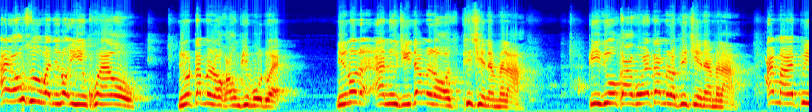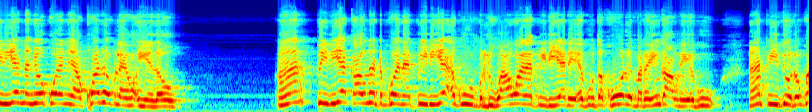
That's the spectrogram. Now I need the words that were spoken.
အဲ့အုပ်စုကညီတို့အရင်ခွဲအောင်ညီတို့တက်မတော်ကောင်းဖြစ်ဖို့အတွက်ညီတို့ NUG တက်မတော်ဖြစ်ချင်တယ်မလားပြည်သူကာကွယ်တက်မတော်ဖြစ်ချင်တယ်မလားအဲ့မှာ PDF နှမျိုးကွဲနေတာခွဲထုတ်ပလိုက်အောင်အရင်ဆုံး ဟမ် PDF ကောင်းတဲ့တစ်ခွဲနဲ့ PDF အခုလူဘာဝတဲ့ PDF တွေအခုတခိုးတွေမရင်းကောင်တွေအခုဟမ်ပြည်သူဒုက္ခ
